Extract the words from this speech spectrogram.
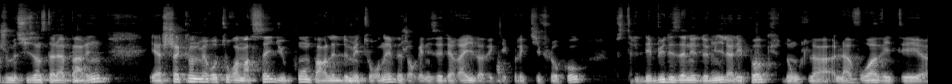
je me suis installé à Paris et à chacun de mes retours à Marseille, du coup, en parallèle de mes tournées, ben, j'organisais des raves avec des collectifs locaux. C'était le début des années 2000 à l'époque, donc la, la voie avait été euh,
